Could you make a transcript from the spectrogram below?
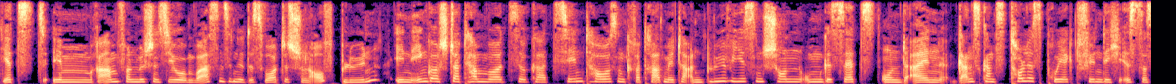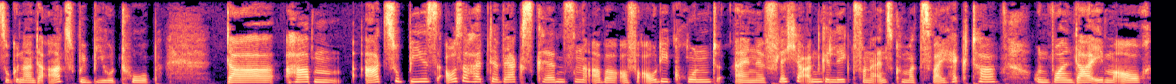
jetzt im Rahmen von Mission Zero im wahrsten Sinne des Wortes schon aufblühen. In Ingolstadt haben wir circa 10.000 Quadratmeter an Blühwiesen schon umgesetzt und ein ganz, ganz tolles Projekt, finde ich, ist das sogenannte Azubi-Biotop. Da haben Azubis außerhalb der Werksgrenzen, aber auf Audi-Grund eine Fläche angelegt von 1,2 Hektar und wollen da eben auch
